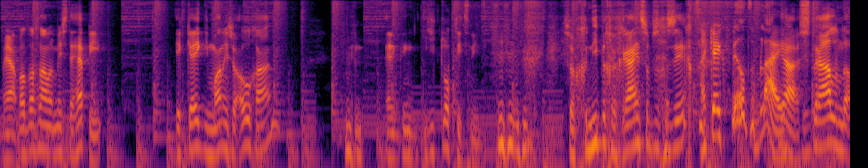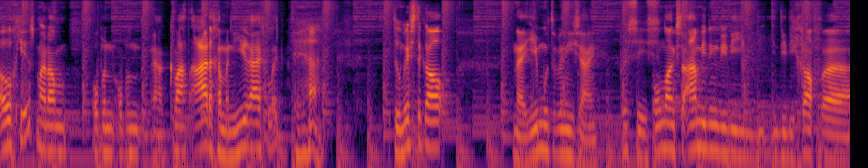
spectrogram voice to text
Maar ja, wat was nou met Mr. Happy? Ik keek die man in zijn ogen aan. En, en ik denk, hier klopt iets niet. Zo'n geniepige grijns op zijn gezicht. Hij keek veel te blij. Ja, stralende oogjes, maar dan op een, op een ja, kwaadaardige manier eigenlijk. ja Toen wist ik al, nee, hier moeten we niet zijn. precies. Ondanks de aanbieding die die, die, die, die gaf, eh,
